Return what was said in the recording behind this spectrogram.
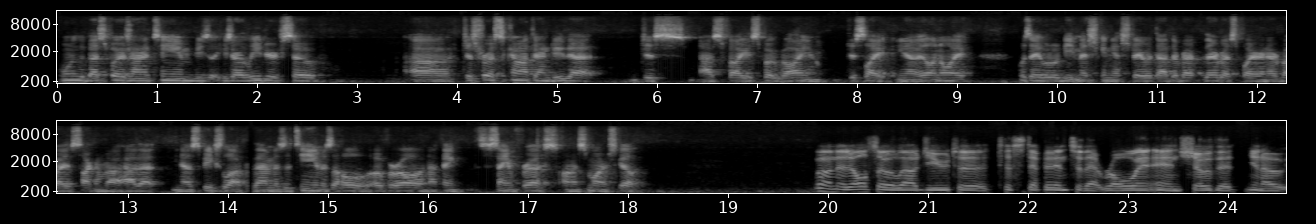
one of the best players on our team. He's he's our leader. So uh, just for us to come out there and do that, just I just felt like it spoke volume. Just like you know Illinois was able to beat Michigan yesterday without their their best player, and everybody's talking about how that you know speaks a lot for them as a team as a whole overall. And I think it's the same for us on a smaller scale. Well, and it also allowed you to to step into that role and, and show that you know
